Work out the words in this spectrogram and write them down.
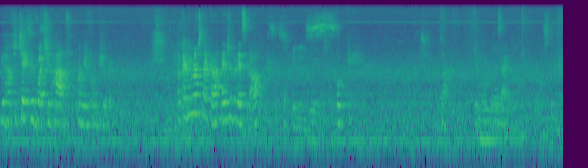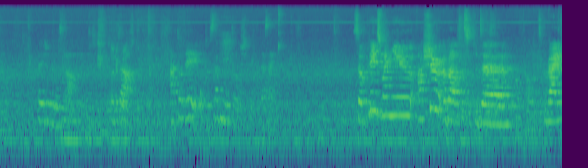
You have to check with what you have on your computer. わかりましたか大丈夫ですか ゃあ、後でサブミットをしてください。So please, when you are sure about the right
